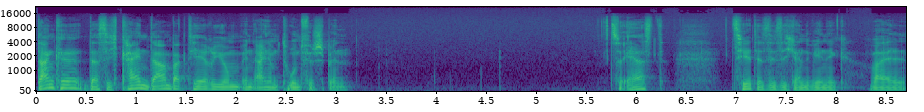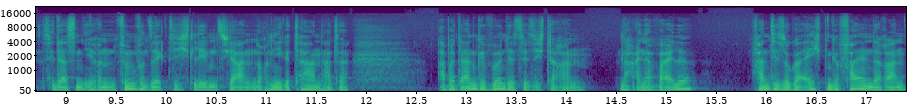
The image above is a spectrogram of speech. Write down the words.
Danke, dass ich kein Darmbakterium in einem Thunfisch bin. Zuerst zierte sie sich ein wenig, weil sie das in ihren 65 Lebensjahren noch nie getan hatte. Aber dann gewöhnte sie sich daran. Nach einer Weile fand sie sogar echten Gefallen daran,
